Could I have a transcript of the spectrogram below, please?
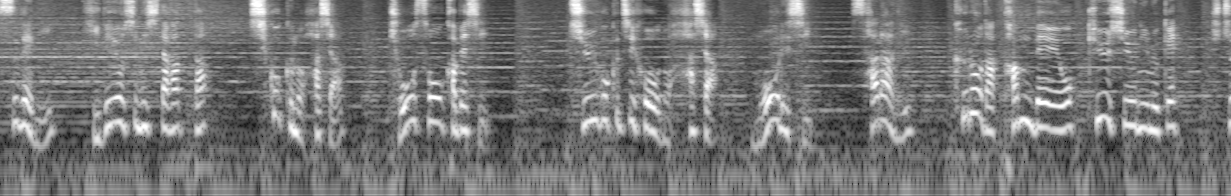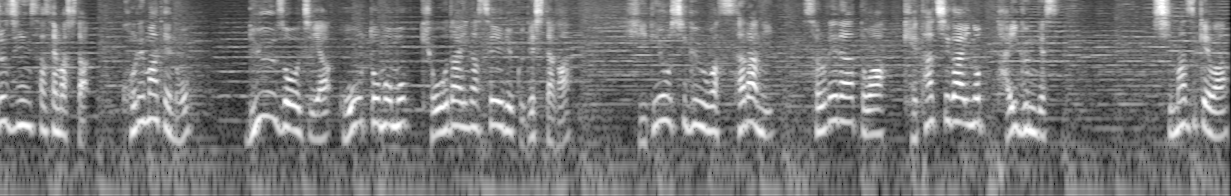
すでに秀吉に従った四国の覇者長宗我部氏。中国地方の覇者毛利氏さらに黒田官兵衛を九州に向け出陣させました。これまでの龍蔵寺や大友も強大な勢力でしたが秀吉軍はさらにそれらとは桁違いの大軍です。島津家は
